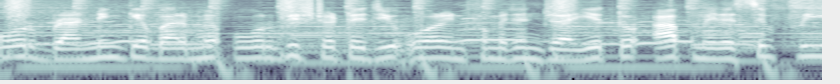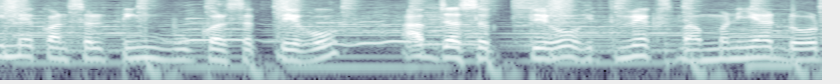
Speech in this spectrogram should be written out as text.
और ब्रांडिंग के बारे में और भी स्ट्रेटेजी और इन्फॉर्मेशन चाहिए तो आप मेरे से फ्री में कंसल्टिंग बुक कर सकते हो। आप जा सकते हो हितवेक्स बामनिया डॉट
